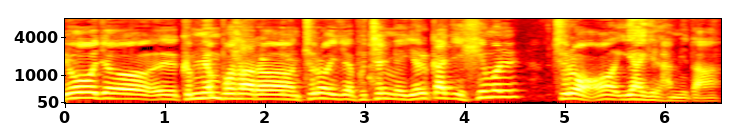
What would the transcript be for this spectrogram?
요 저 금년보살은 주로 이제 부처님의 열 가지 힘을 주로 이야기를 합니다.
